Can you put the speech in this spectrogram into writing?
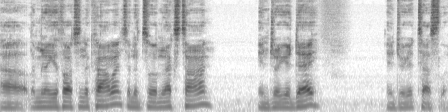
Uh, let me know your thoughts in the comments. And until next time, enjoy your day, enjoy your Tesla.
